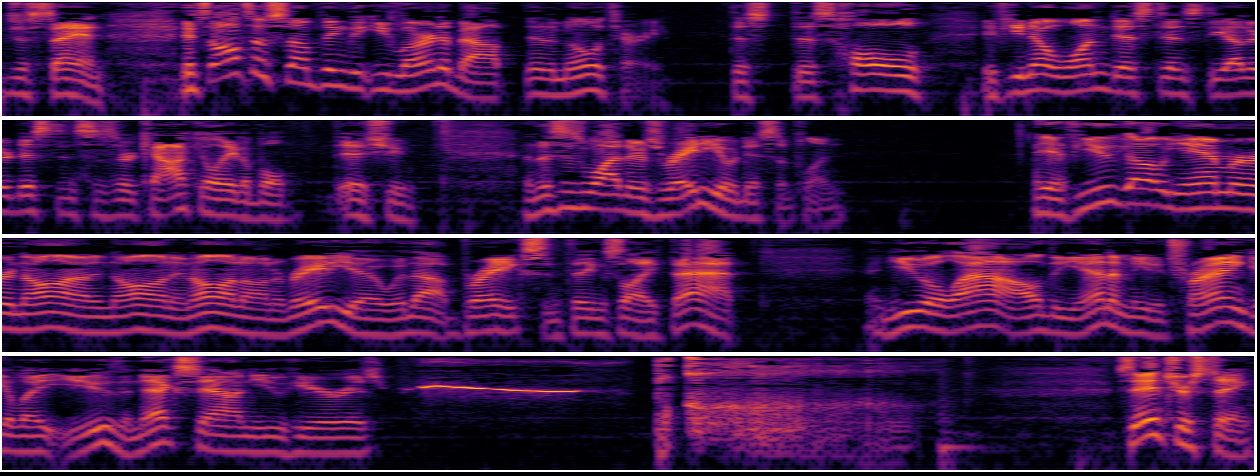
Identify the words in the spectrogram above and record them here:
Just saying. It's also something that you learn about in the military. This this whole if you know one distance, the other distances are calculatable issue. And this is why there's radio discipline. If you go yammering on and on and on on a radio without breaks and things like that, and you allow the enemy to triangulate you, the next sound you hear is It's interesting.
